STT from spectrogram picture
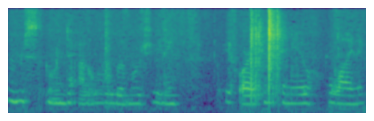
I'm just going to add a little bit more shading before I continue lining.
